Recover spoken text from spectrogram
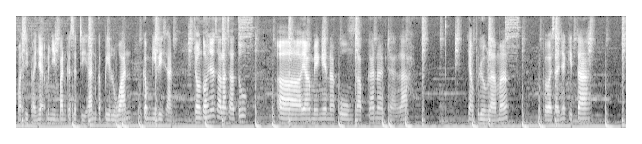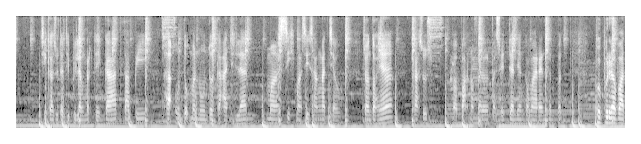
masih banyak menyimpan kesedihan kepiluan kemirisan contohnya salah satu uh, yang ingin aku ungkapkan adalah yang belum lama bahwasanya kita jika sudah dibilang merdeka tetapi hak untuk menuntut keadilan masih masih sangat jauh. Contohnya kasus Bapak Novel Baswedan yang kemarin sempat beberapa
